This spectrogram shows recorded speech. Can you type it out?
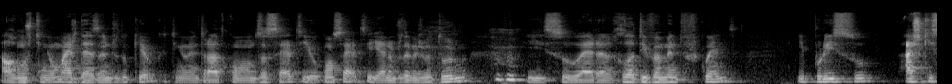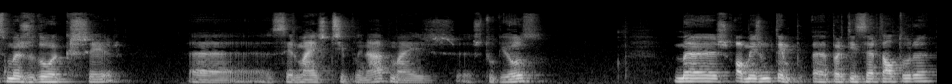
alguns tinham mais de 10 anos do que eu, que tinham entrado com 17 e eu com 7, e éramos da mesma turma, e isso era relativamente frequente, e por isso acho que isso me ajudou a crescer, a ser mais disciplinado, mais estudioso, mas ao mesmo tempo, a partir de certa altura,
